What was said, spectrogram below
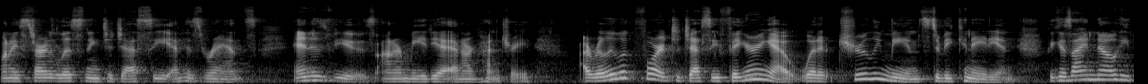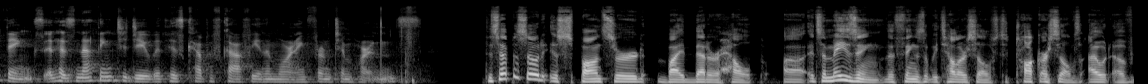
when I started listening to Jesse and his rants and his views on our media and our country. I really look forward to Jesse figuring out what it truly means to be Canadian because I know he thinks it has nothing to do with his cup of coffee in the morning from Tim Hortons. This episode is sponsored by BetterHelp. Uh, it's amazing the things that we tell ourselves to talk ourselves out of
